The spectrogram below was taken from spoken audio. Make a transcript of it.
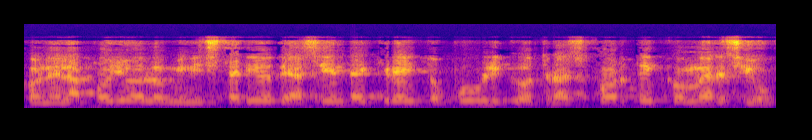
con el apoyo de los Ministerios de Hacienda y Crédito Público, Transporte y Comercio,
